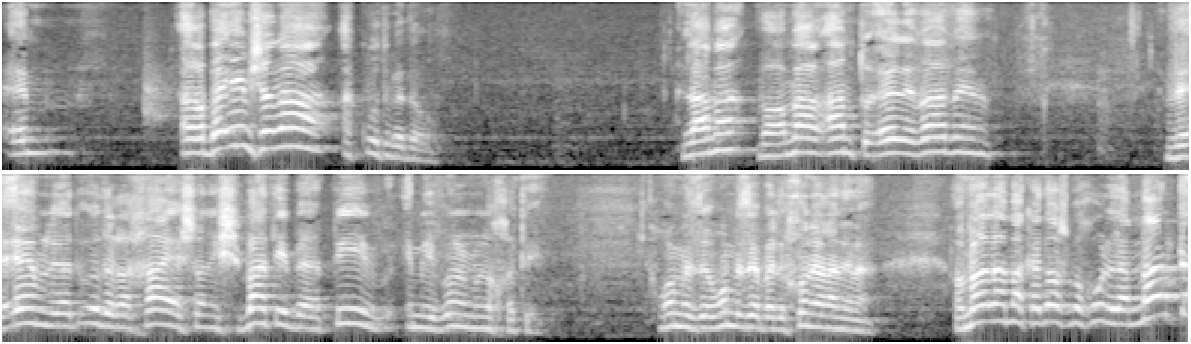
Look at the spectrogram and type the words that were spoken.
הם 40 שנה עקות בדור. למה? והוא אמר, עם טועה לבב הם, והם לא ידעו דרכי אשר נשבעתי באפיו עם יבון למנוחתי. אומרים את זה, אומרים את זה בליכון הרננה. אומר להם הקדוש ברוך הוא, למדתם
